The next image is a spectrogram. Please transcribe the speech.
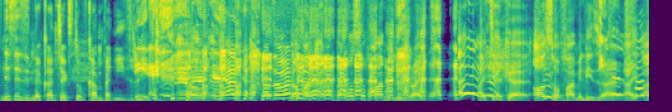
This is in the context of companies, right? Yeah. no, but, but also families, right? I think uh, also families. I, I, I,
